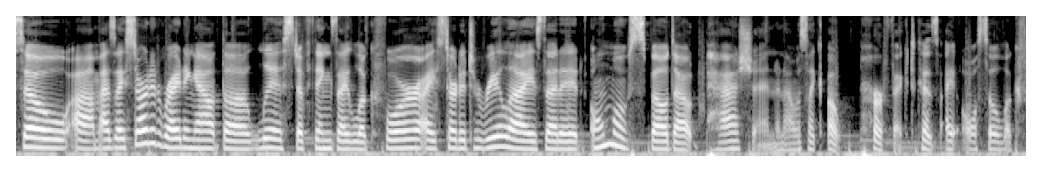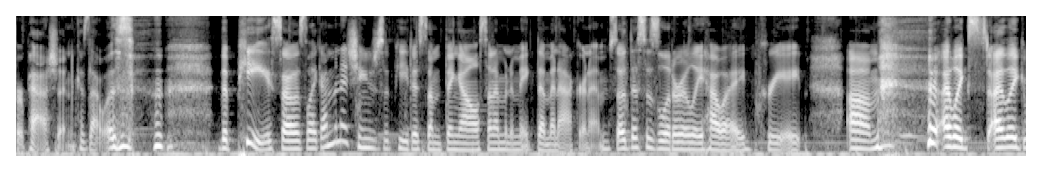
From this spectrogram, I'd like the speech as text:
So, um, as I started writing out the list of things I look for, I started to realize that it almost spelled out passion. And I was like, oh, perfect, because I also look for passion, because that was the P. So I was like, I'm going to change the P to something else and I'm going to make them an acronym. So this is literally how I create. Um, I like, I like,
